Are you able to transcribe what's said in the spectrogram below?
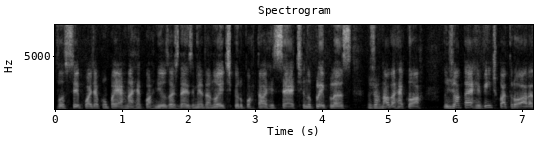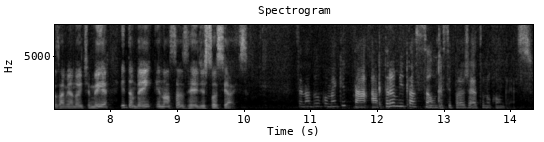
você pode acompanhar na Record News às 10h30 da noite, pelo portal R7, no Play Plus, no Jornal da Record, no JR 24 horas, à meia-noite e meia, e também em nossas redes sociais. Senador, como é que está a tramitação desse projeto no Congresso?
